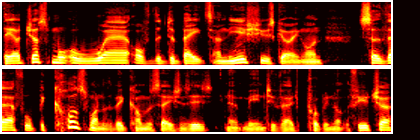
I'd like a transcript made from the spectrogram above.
they are just more aware of the debates and the issues going on. So therefore, because one of the big conversations is you know me and two veg probably not the future,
